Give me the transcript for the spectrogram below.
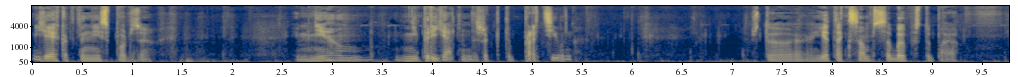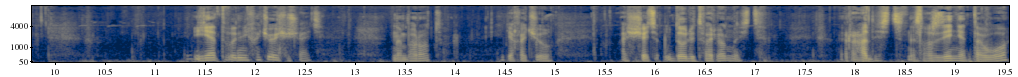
я их как-то не использую. И мне неприятно, даже как-то противно, что я так сам с собой поступаю. И я этого не хочу ощущать. Наоборот, я хочу ощущать удовлетворенность, радость, наслаждение того,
